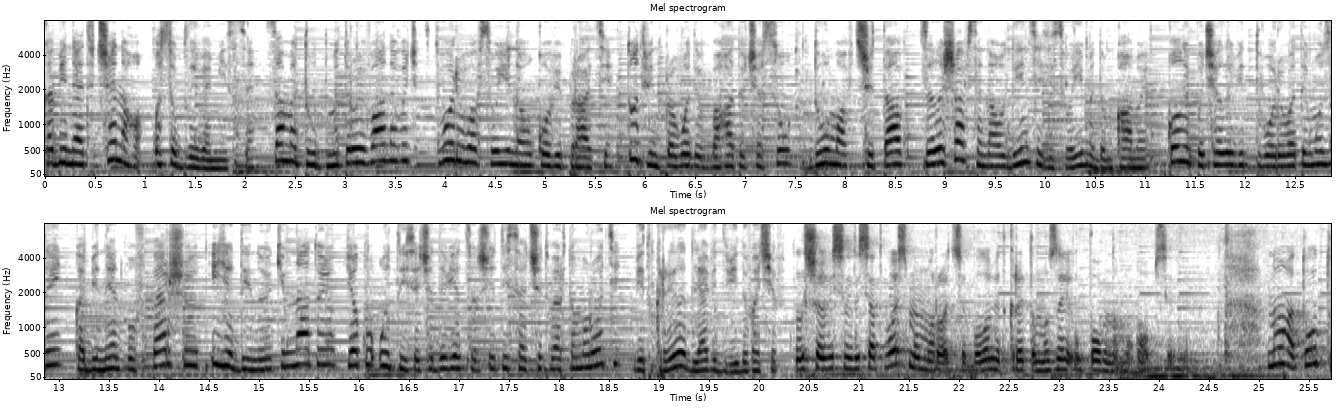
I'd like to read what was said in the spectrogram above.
Кабінет вченого особливе місце. Саме тут Дмитро Іванович створював свої наукові праці. Тут він проводив багато часу, думав, читав, залишався наодинці зі своїми думками. Коли почали відтворювати музей, кабінет був першою і єдиною кімнатою, яку у 1964 році відкрили для відвідувачів. Лише у 88-му році було відкрито музей у повному обсязі. Ну а тут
